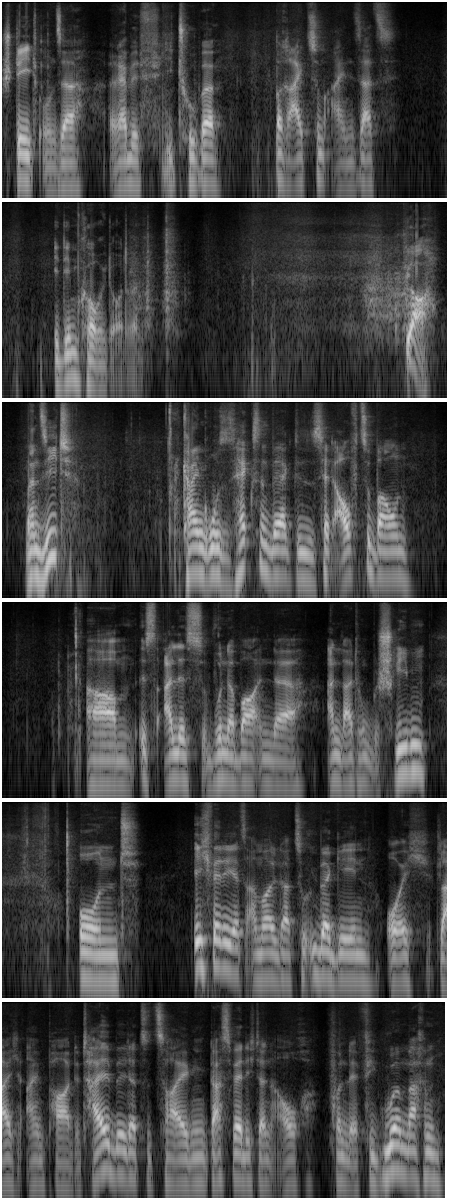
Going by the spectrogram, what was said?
steht unser Rebel Fleet Tuber bereit zum Einsatz in dem Korridor drin. Ja, man sieht, kein großes Hexenwerk, dieses Set aufzubauen. Ähm, ist alles wunderbar in der Anleitung beschrieben. Und ich werde jetzt einmal dazu übergehen, euch gleich ein paar Detailbilder zu zeigen. Das werde ich dann auch von der Figur machen.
